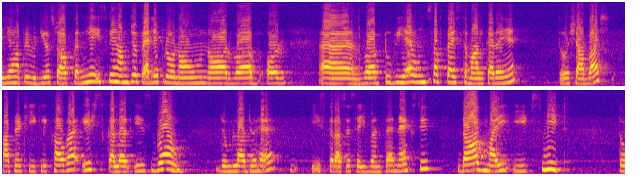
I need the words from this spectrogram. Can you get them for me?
यहाँ पे वीडियो स्टॉप करनी है। इसमें हम जो पहले प्रोनाउन और वर्ब और वर्ब टू भी है, उन सब का इस्तेमाल कर रहे हैं। तो शाबाश, आपने ठीक लिखा होगा इट्स कलर इज़ ब्राउन जुमला जो है, इस तरह से सही बनता है। Next is dog my eats meat तो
